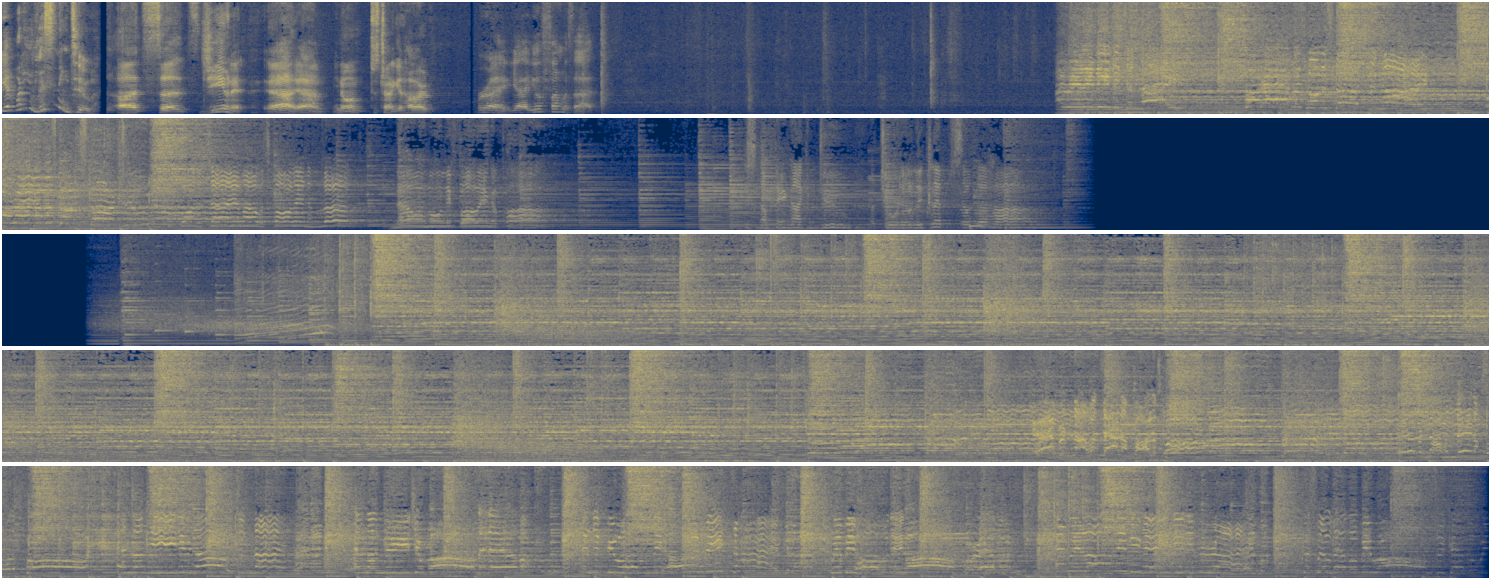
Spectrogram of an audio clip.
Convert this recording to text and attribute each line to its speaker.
Speaker 1: Yet, what are you listening to?
Speaker 2: uh, it's uh, it's G Unit. Yeah, yeah. You know, I'm just trying to get hard.
Speaker 1: Right, yeah, you have fun with that.
Speaker 3: Falling apart. There's nothing I can do, a total eclipse of the heart.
